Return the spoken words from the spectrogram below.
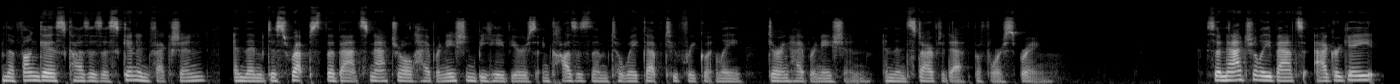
The fungus causes a skin infection and then disrupts the bat's natural hibernation behaviors and causes them to wake up too frequently during hibernation and then starve to death before spring. So, naturally, bats aggregate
